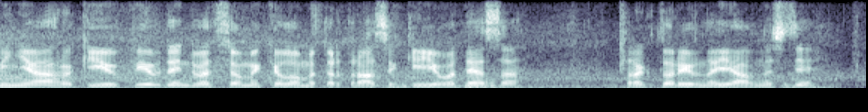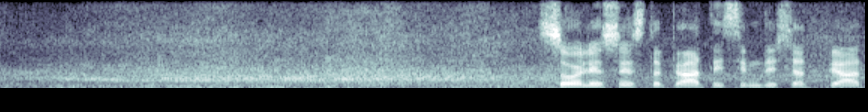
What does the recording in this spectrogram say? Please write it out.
Мініагро Київ Південь, 27 кілометр траси Київ-Одеса. Трактори в наявності. Соліси 105, 75,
